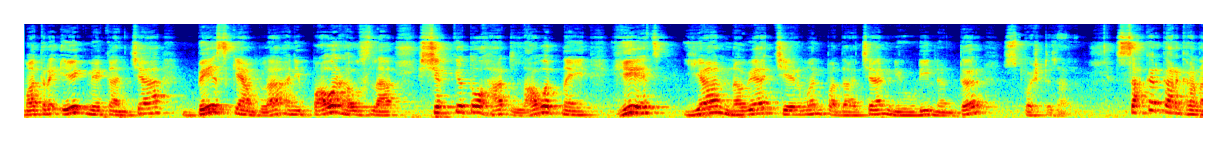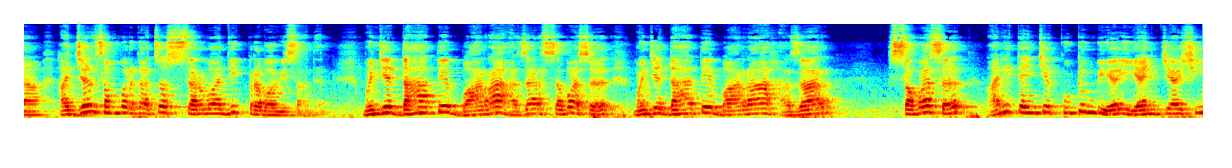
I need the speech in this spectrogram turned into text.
मात्र एकमेकांच्या बेस कॅम्पला आणि पॉवर हाऊसला शक्यतो हात लावत नाहीत. हेच या नव्या चेअरमन पदाच्या निवडीनंतर स्पष्ट झालं. साखर कारखाना हा जनसंपर्काचं सर्वाधिक प्रभावी साधन. म्हणजे दहा ते बारा हजार सभासद म्हणजे दहा ते बारा हजार सभासद आणि त्यांचे कुटुंबीय यांच्याशी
